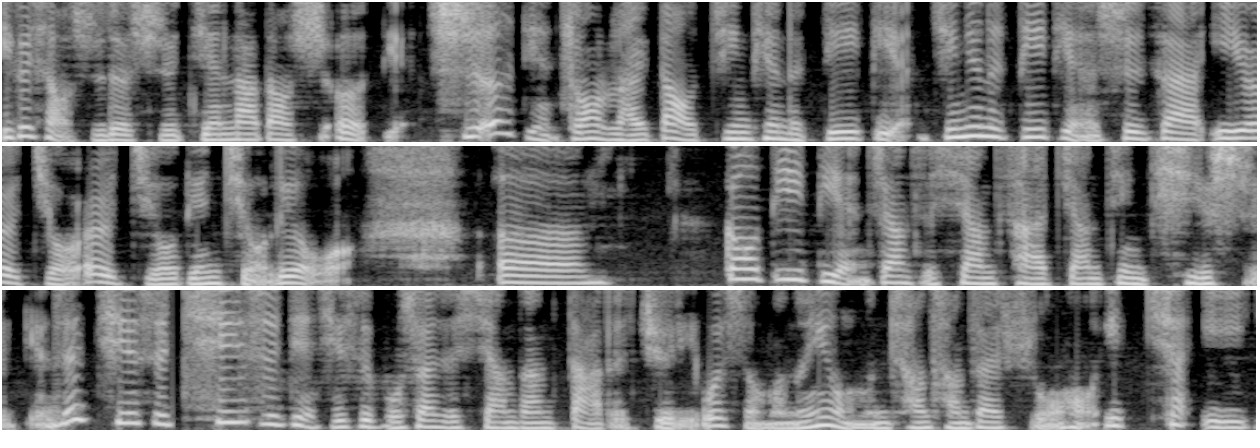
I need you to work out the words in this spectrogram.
一个小时的时间拉到十二点，十二点钟来到今天的低点，今天的低点是在一二九二九点九六哦，呃。高低点这样子相差将近七十点，这其实七十点其实不算是相当大的距离，为什么呢？因为我们常常在说哈，一像以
